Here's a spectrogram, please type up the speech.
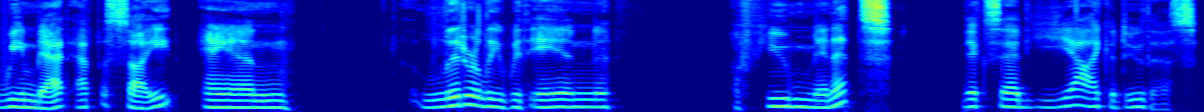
We met at the site, and literally within a few minutes, Nick said, Yeah, I could do this.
